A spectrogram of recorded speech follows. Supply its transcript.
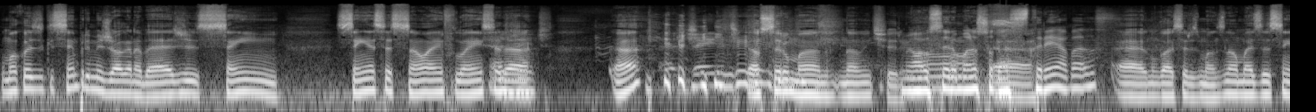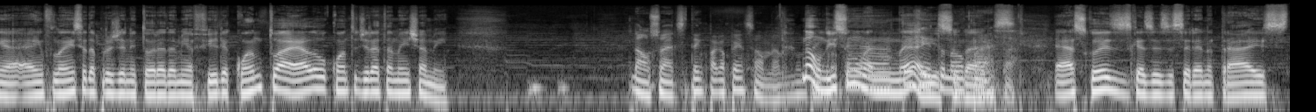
Uma coisa que sempre me joga na bad, sem, sem exceção, é a influência é a da. gente. Hã? É gente. É o ser humano. Não, mentira. Meu, o ser humano sou das É. trevas. É, eu não gosto de seres humanos. Não, mas assim, é é a influência da progenitora da minha filha, quanto a ela ou quanto diretamente a mim. Não, Suede, você tem que pagar pensão mesmo. Não, tem isso não é, não tem é jeito isso, não, velho. parça. É as coisas que às vezes a Serena traz,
